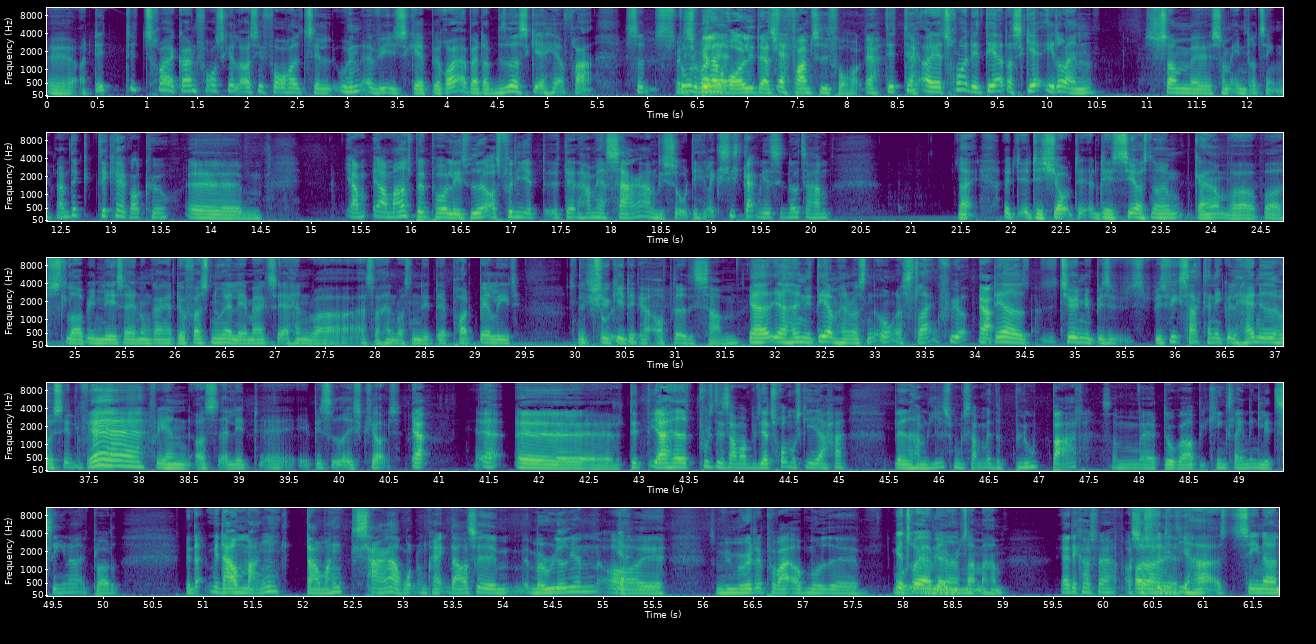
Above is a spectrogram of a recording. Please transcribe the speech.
Øh, og det, det tror jeg gør en forskel også i forhold til, uden at vi skal berøre, hvad der videre sker herfra. Så Men det spiller bare en rolle i deres Ja. fremtidige forhold. Ja. Det, det, Ja. Og jeg tror, det er der, der sker et eller andet, som, øh, som ændrer tingene. Jamen, det, det kan jeg godt købe. Øhm, jeg, jeg er meget spændt på at læse videre, også fordi, at øh, den ham her sangeren, vi så, det er heller ikke sidste gang, vi har set noget til ham. Og Det, det er sjovt, det, det siger også noget gang om, hvor, hvor sloppy en læser er nogle gange. At det var først nu, jeg lagde mærke til, at han var, altså, han var sådan lidt uh, potbellied, sådan lidt tyk i det. Jeg har opdaget det samme. Jeg havde, jeg havde en idé om, han var sådan en ung og slank fyr. Ja. Ja. Det havde Tyrion specifikt sagt, at han ikke ville have nede hos hende, fordi, Ja, ja, ja. fordi han også er lidt øh, besidderisk fjols. ja øh, det, jeg havde fuldstændig samme oplevelse. Jeg tror måske, jeg har blandet ham en lille smule sammen med The Blue Bart, som øh, dukker op i King's Landing lidt senere i plottet. Men der, men der er jo mange, der er jo mange sanger rundt omkring. Der er også øh, Marillion, og, øh, som vi mødte på vej op mod... Øh, mod Jeg tror, jeg har blandet ham sammen med ham. Ja, det kan også være. Og Også fordi øh, de har senere,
